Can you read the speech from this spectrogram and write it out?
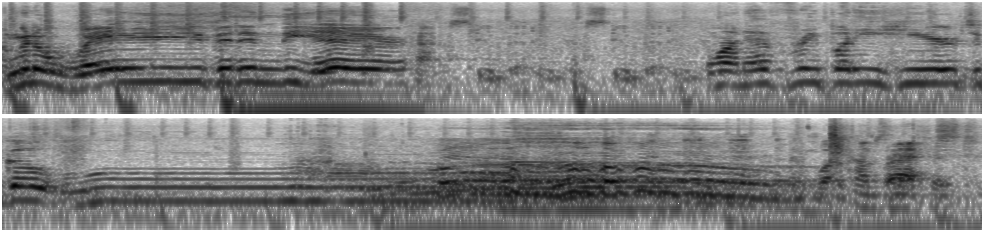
I'm going to wave it in the air. Kind of stupid, stupid. Want everybody here to go, ooh. And what comes next?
